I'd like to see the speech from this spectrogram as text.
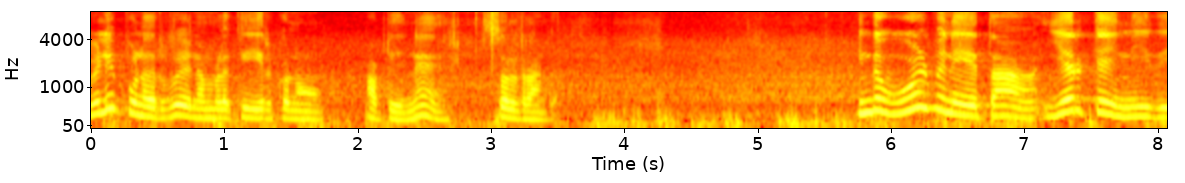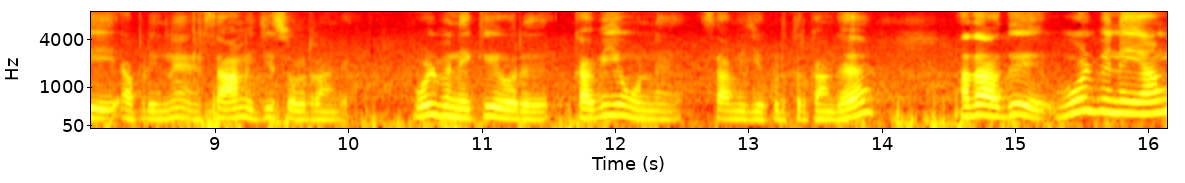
விழிப்புணர்வு நம்மளுக்கு இருக்கணும் அப்படின்னு சொல்கிறாங்க இந்த ஊழ்வினையை தான் இயற்கை நீதி அப்படின்னு சாமிஜி சொல்கிறாங்க ஊழ்வினைக்கு ஒரு கவியும் ஒன்று சாமிஜி கொடுத்துருக்காங்க. அதாவது ஊழ்வினையாம்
